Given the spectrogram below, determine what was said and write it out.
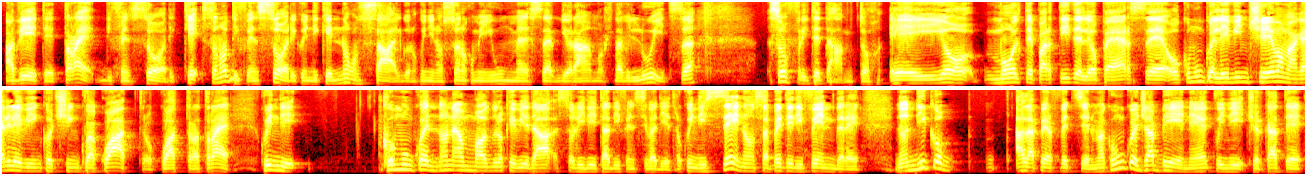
avete tre difensori che sono difensori, quindi che non salgono, quindi non sono come Hummel, Sergio Ramos, David Luiz, soffrite tanto. E io molte partite le ho perse o comunque le vincevo, magari le vinco 5 a 4, 4 a 3, quindi Comunque non è un modulo che vi dà solidità difensiva dietro, quindi se non sapete difendere, non dico alla perfezione, ma comunque già bene, quindi cercate,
